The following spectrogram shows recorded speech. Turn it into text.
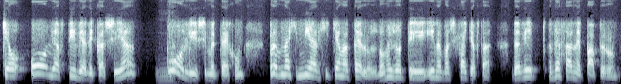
Και όλη αυτή η διαδικασία που ναι. όλοι συμμετέχουν πρέπει να έχει μία αρχή και ένα τέλος. Νομίζω ότι είναι βασικά και αυτά. Δηλαδή δεν θα είναι πάπυρον.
